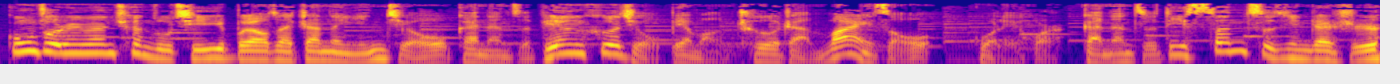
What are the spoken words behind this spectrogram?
工作人员劝阻其不要在站内饮酒，该男子边喝酒边往车站外走。过了一会儿，该男子第三次进站时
